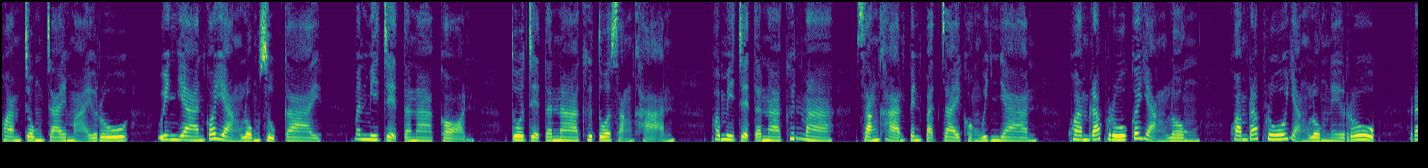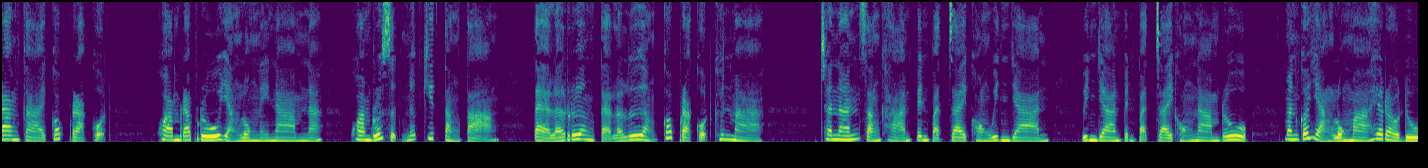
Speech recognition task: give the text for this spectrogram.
ความจงใจหมายรู้ วิญญาณก็อย่างลงสู่กาย มันมีเจตนาก่อน ตัวเจตนาคือตัวสังขารพอมีเจตนาขึ้นมา สังขารเป็นปัจจัยของวิญญาณ ความรับรู้ก็อย่างลง ความรับรู้อย่างลงในรูป ร่างกายก็ปรากฏ ความรับรู้อย่างลงในนามนะ ความรู้สึกนึกคิดต่างๆ แต่ละเรื่องแต่ละเรื่องก็ปรากฏขึ้นมา ฉะนั้นสังขารเป็นปัจจัยของวิญญาณ วิญญาณเป็นปัจจัยของนามรูป มันก็อย่างลงมาให้เราดู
